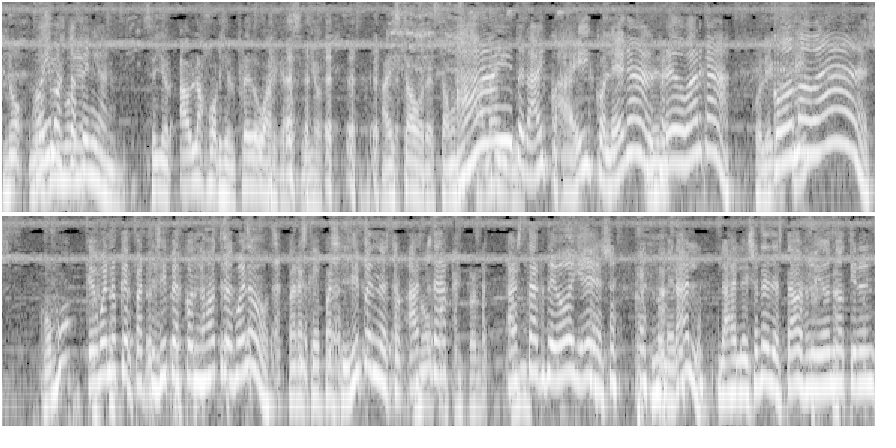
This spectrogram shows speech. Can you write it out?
No, no Oímos tu opinión. Señor, habla Jorge Alfredo Vargas, señor. A esta hora estamos al Ay, aire. pero ay, ay, colega, Alfredo Vargas. ¿Colega ¿Cómo qué? vas? ¿Cómo? Qué bueno que participes con nosotros. Bueno, para que participes nuestro hashtag, participar- hashtag de hoy es numeral. Las elecciones de Estados Unidos no tienen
